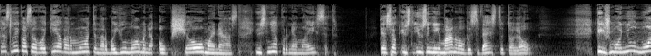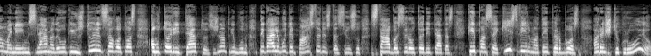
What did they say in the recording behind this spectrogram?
kas laiko savo tėvą ar motiną arba jų nuomonę aukščiau manęs, jūs niekur nenueisit. Tiesiog jūs, jūsų neįmanoma bus vesti toliau. Kai žmonių nuomonė jums lemia daugiau, kai jūs turite savo tuos autoritetus, žinot, kaip būna, tai gali būti ir pastorius, tas jūsų stabas ir autoritetas. Kai pasakys Vilma, taip ir bus. Ar iš tikrųjų?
